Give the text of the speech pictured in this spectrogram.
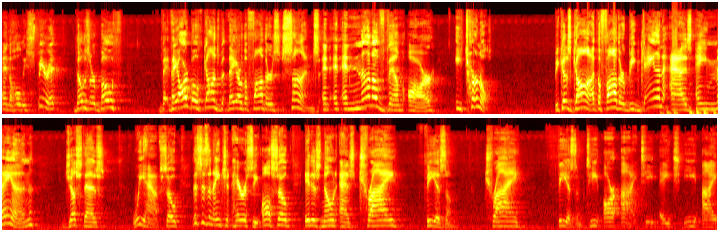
and the Holy Spirit, those are both they are both gods, but they are the Father's sons. And, and, and none of them are eternal. Because God, the Father, began as a man, just as we have. So, this is an ancient heresy. Also, it is known as tritheism. Tritheism. T R I T H E I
